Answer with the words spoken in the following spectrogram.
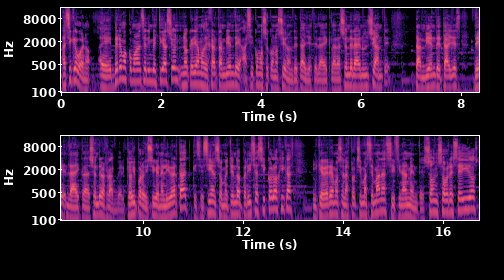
Así que bueno, eh, veremos cómo avanza la investigación. No queríamos dejar también de, así como se conocieron detalles de la declaración de la denunciante, también detalles de la declaración de los rugby, que hoy por hoy siguen en libertad, que se siguen sometiendo a pericias psicológicas y que veremos en las próximas semanas si finalmente son sobreseídos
